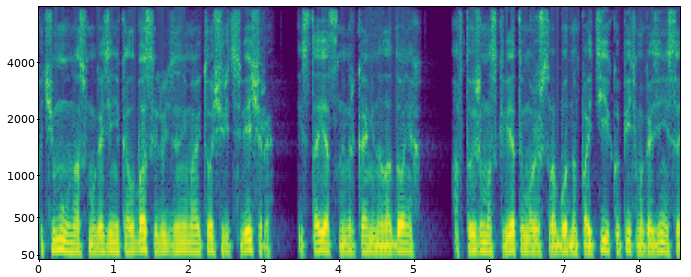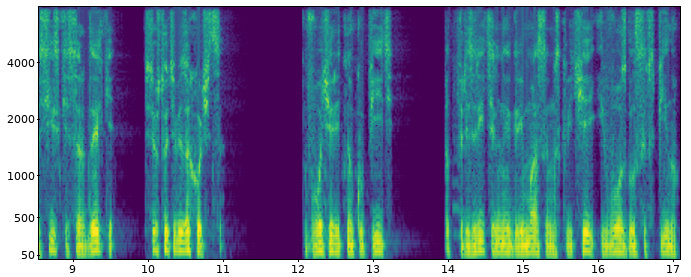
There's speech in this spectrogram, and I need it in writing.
Почему у нас в магазине колбасы люди занимают очередь с вечера и стоят с номерками на ладонях, а в той же Москве ты можешь свободно пойти и купить в магазине сосиски, сардельки, все, что тебе захочется? В очередь накупить, под презрительные гримасы москвичей и возгласы в спину.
